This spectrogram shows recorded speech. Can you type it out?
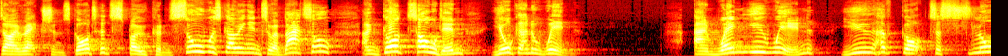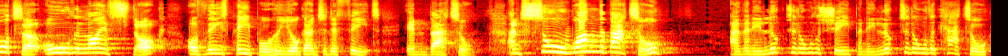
directions. God had spoken. Saul was going into a battle, and God told him, You're going to win. And when you win, you have got to slaughter all the livestock of these people who you're going to defeat in battle. And Saul won the battle, and then he looked at all the sheep and he looked at all the cattle,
